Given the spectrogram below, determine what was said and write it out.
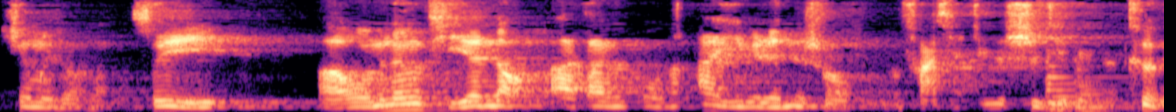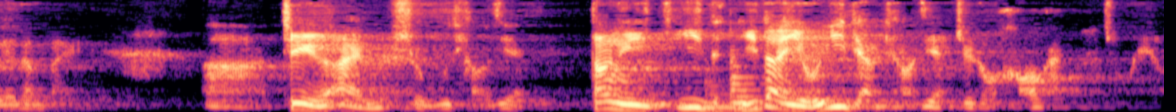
生命状态。所以啊，我们能体验到啊，当我们爱一个人的时候，我们发现这个世界变得特别的美啊。这个爱呢是无条件，当你一一旦有一点条件，这种好感觉就没了。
